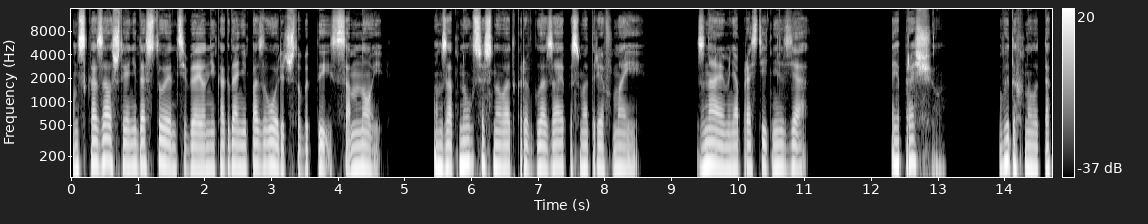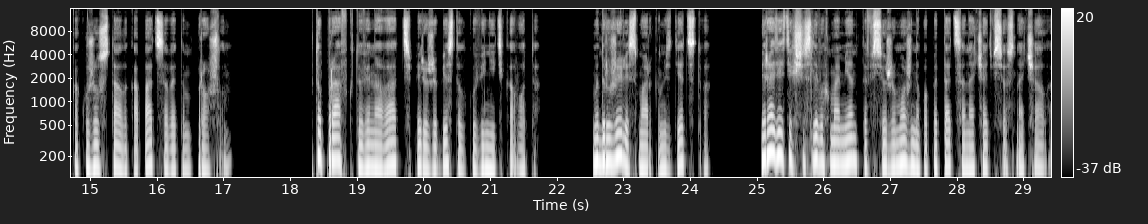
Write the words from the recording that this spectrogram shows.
Он сказал, что я недостоин тебя, и он никогда не позволит, чтобы ты со мной. Он запнулся, снова открыв глаза и посмотрев в мои. Знаю, меня простить нельзя. Я прощу. Выдохнула, так как уже устала копаться в этом прошлом. Кто прав, кто виноват, теперь уже без толку винить кого-то. Мы дружили с Марком с детства, и ради этих счастливых моментов все же можно попытаться начать все сначала.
